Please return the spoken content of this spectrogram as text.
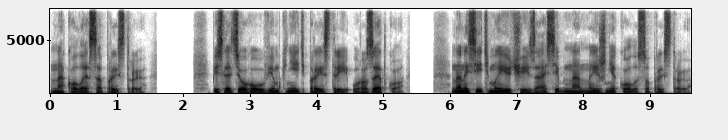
на колеса пристрою. Після цього увімкніть пристрій у розетку. Нанесіть миючий засіб на нижнє колесо пристрою.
